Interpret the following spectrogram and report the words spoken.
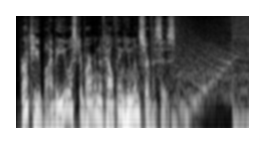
Brought to you by the U.S. Department of Health and Human Services.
